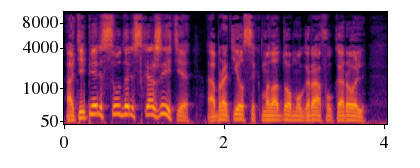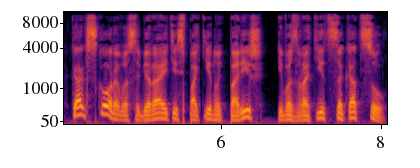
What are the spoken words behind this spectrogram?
«А теперь, сударь, скажите», — обратился к молодому графу король, «как скоро вы собираетесь покинуть Париж и возвратиться к отцу?»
